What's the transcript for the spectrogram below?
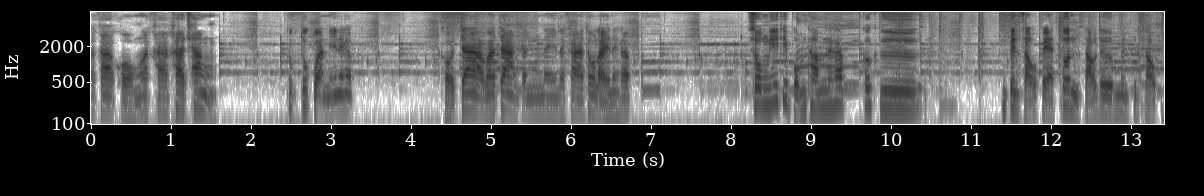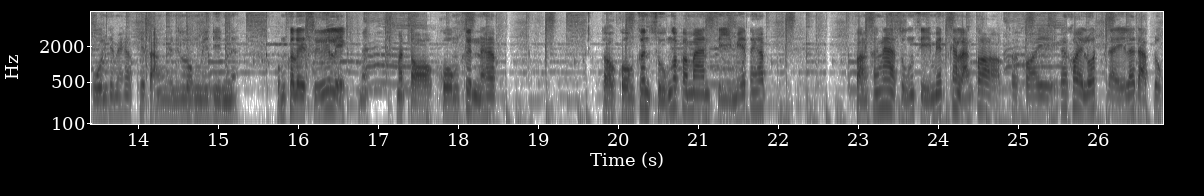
ราคาของราคาค่าช่างทุกๆวันนี้นะครับ เขาจ้าว่าจ้างกันในราคาเท่าไหร่นะครับ ทรงนี้ที่ผมทำนะครับก็คือมันเป็นเสาแปดต้นเสาเดิมมันเป็นเสาปูนใช่ไหมครับที่ฝังอยู่ในลงในดินนะผมก็เลยซื้อเหล็กนี่ยมาต่อโครงขึ้นนะครับ ต่อโครงขึ้นสูงก็ประมาณ 4 เมตรนะครับ ฝั่งข้างหน้าสูง 4 เมตร ข้างหลังก็ค่อยๆค่อยๆลดไอระดับลง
